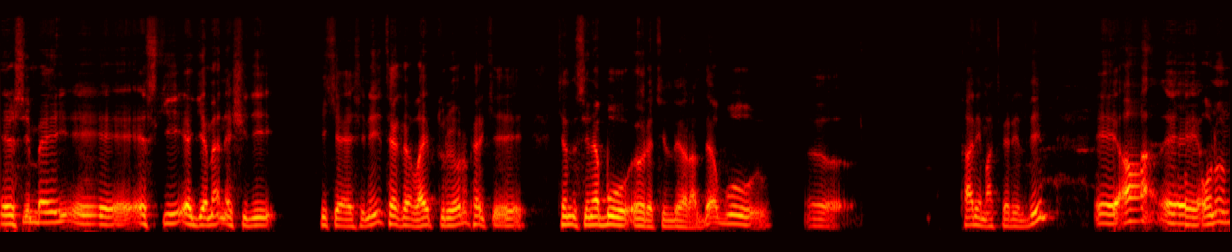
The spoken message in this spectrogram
Ersin Bey e, eski egemen eşidi hikayesini tekrarlayıp duruyor. Belki kendisine bu öğretildi herhalde. Bu e, talimat verildi. E, ama e, onun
